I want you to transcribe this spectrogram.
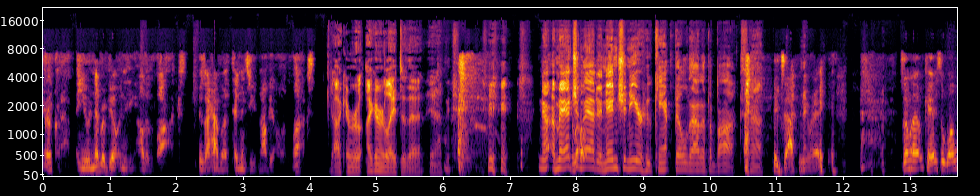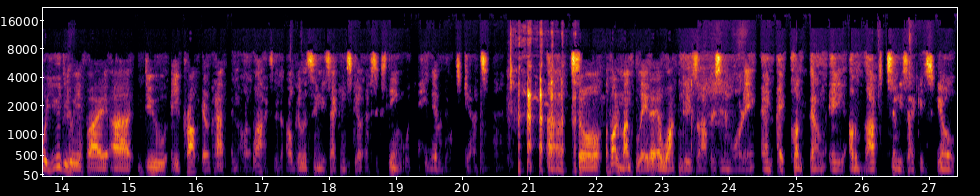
aircraft, and you would never build anything out of the box because I have a tendency to not be out of the box." I can re- I can relate to that. Yeah. now imagine Well- that an engineer who can't build out of the box. Huh? exactly right. so I'm like, okay, so what would you do if I uh, do a prop aircraft and out of the box? I'll build a 72nd scale F-16. which He never builds jets. uh, so about a month later, I walked into his office in the morning and I plunked down a out-of-box 72nd scale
